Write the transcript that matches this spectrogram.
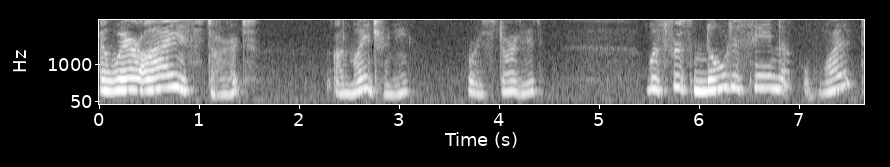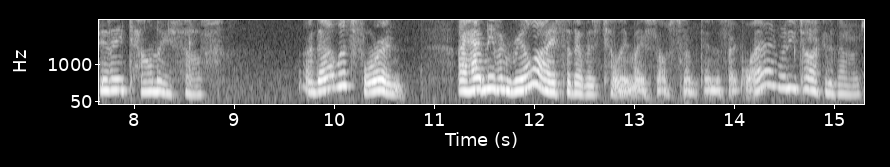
And where I start on my journey, where I started, was first noticing what did I tell myself? And that was foreign. I hadn't even realized that I was telling myself something. It's like, what? What are you talking about?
